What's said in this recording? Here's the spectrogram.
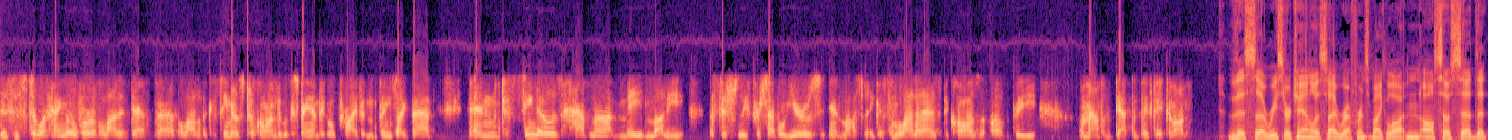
This is still a hangover of a lot of debt that a lot of the casinos took on to expand, to go private, and things like that. And casinos have not made money officially for several years in Las Vegas, and a lot of that is because of the amount of debt that they've taken on. This uh, research analyst I referenced, Mike Lawton, also said that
